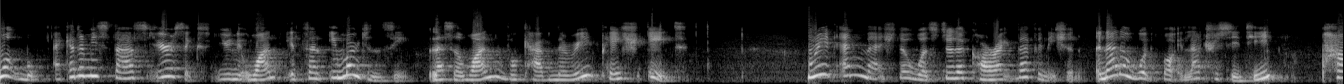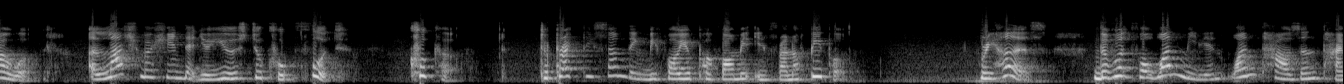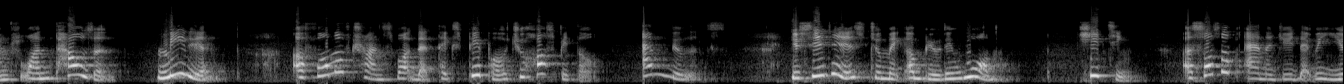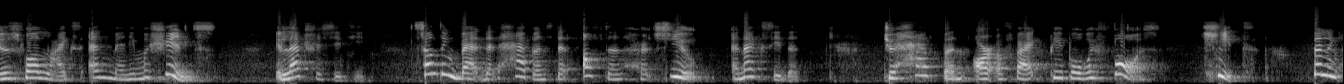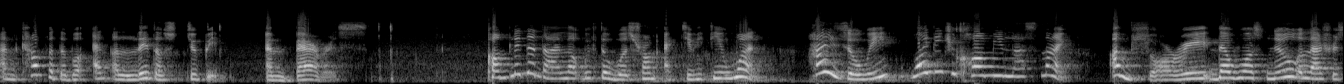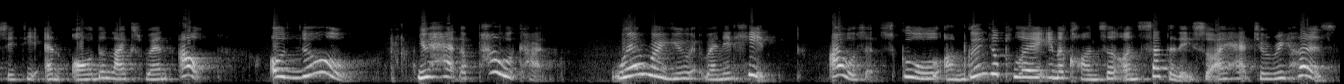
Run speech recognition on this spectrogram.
Workbook Academy Stars Year 6 Unit 1 It's an Emergency Lesson 1 Vocabulary page 8 Read and match the words to the correct definition. Another word for electricity power. A large machine that you use to cook food. Cooker. To practice something before you perform it in front of people. Rehearse. The word for 1 million, 1000 times 1000. Million a form of transport that takes people to hospital. Ambulance. You see this to make a building warm. Heating. A source of energy that we use for lights and many machines. Electricity. Something bad that happens that often hurts you. An accident. To happen or affect people with force. Heat. Feeling uncomfortable and a little stupid. Embarrassed. Complete the dialogue with the words from Activity 1. Hi Zoe, why did you call me last night? I'm sorry, there was no electricity and all the lights went out. Oh no! You had a power cut. Where were you when it hit? I was at school. I'm going to play in a concert on Saturday, so I had to rehearse.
